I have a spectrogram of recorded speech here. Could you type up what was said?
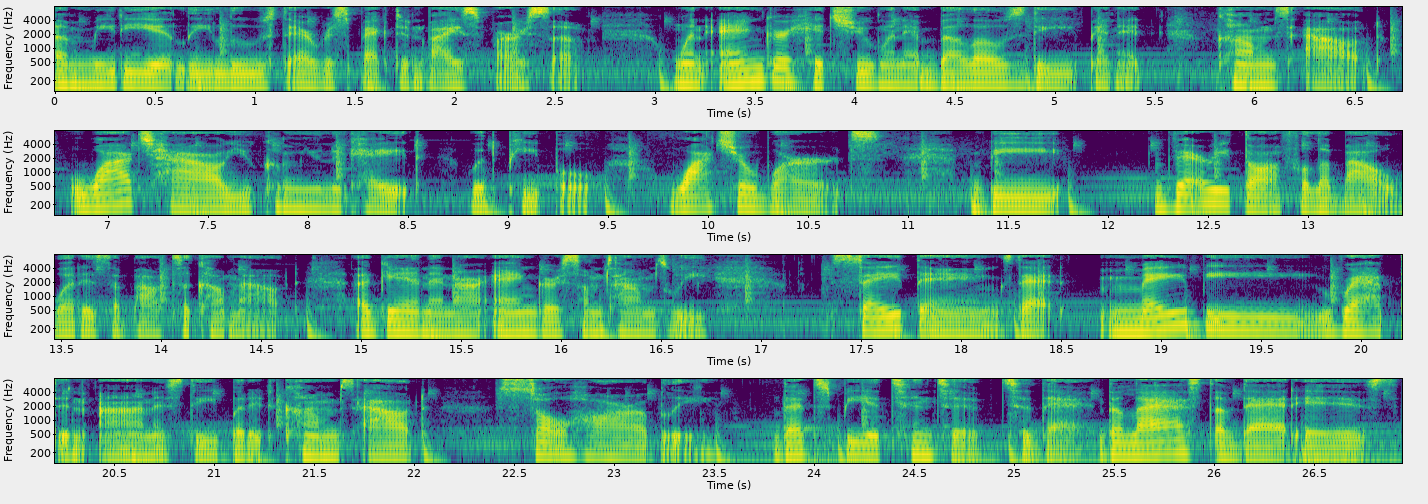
immediately lose their respect and vice versa. When anger hits you, when it bellows deep and it comes out, watch how you communicate with people. Watch your words. Be very thoughtful about what is about to come out. Again, in our anger, sometimes we say things that may be wrapped in honesty, but it comes out so horribly. Let's be attentive to that. The last of that is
